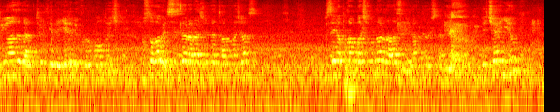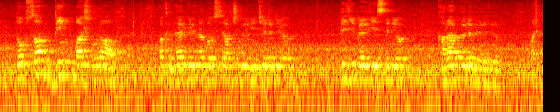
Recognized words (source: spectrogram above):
dünyada da Türkiye'de yeni bir kurum olduğu için Mustafa Bey sizler aracılığıyla tanınacağız. Bize yapılan başvurular da az değil arkadaşlar. Geçen yıl 90 bin başvuru aldık. Bakın her birine dosya açılıyor, inceleniyor, bilgi belge isteniyor, karar öyle veriliyor. Başkanım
